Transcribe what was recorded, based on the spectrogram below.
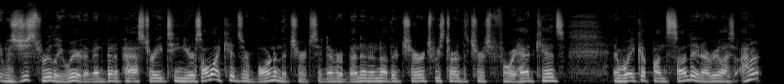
it was just really weird. I mean, I've been a pastor 18 years. All my kids are born in the church. They've never been in another church. We started the church before we had kids. And wake up on Sunday and I realize I don't,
